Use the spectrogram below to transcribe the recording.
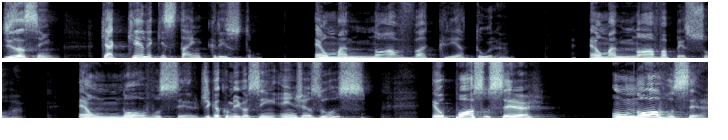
diz assim: que aquele que está em Cristo é uma nova criatura, é uma nova pessoa, é um novo ser. Diga comigo assim: em Jesus eu posso ser um novo ser.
